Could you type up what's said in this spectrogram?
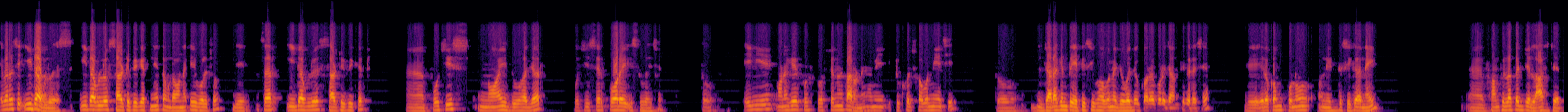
এবার হচ্ছে E ইডাব্লিউএস ইডাব্লিউএস সার্টিফিকেট নিয়ে তোমরা অনেকেই বলছো যে, স্যার ইডাব্লিউএস সার্টিফিকেট পঁচিশ নয় দু হাজার পঁচিশের পরে ইস্যু হয়েছে। তো এই নিয়ে অনেকের কোশ্চেনের কারণে আমি একটু খোঁজ খবর নিয়েছি। তো যারা কিন্তু এপিসি ভবনে যোগাযোগ করার পরে জানতে পেরেছে যে এরকম কোনো নির্দেশিকা নেই ফর্ম ফিল আপের যে লাস্ট ডেট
